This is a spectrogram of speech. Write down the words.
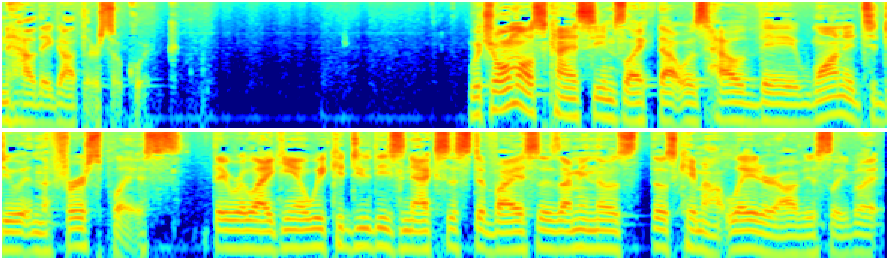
and how they got there so quick. Which almost kind of seems like that was how they wanted to do it in the first place. They were like, you know, we could do these Nexus devices. I mean, those those came out later, obviously, but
